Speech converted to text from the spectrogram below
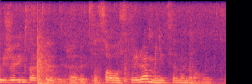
Кришкою вже він так не вижариться. Сало стріляв, мені це не подобається.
